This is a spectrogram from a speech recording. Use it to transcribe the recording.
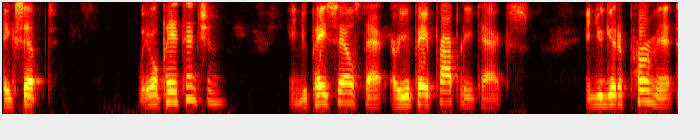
except we don't pay attention and you pay sales tax or you pay property tax and you get a permit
